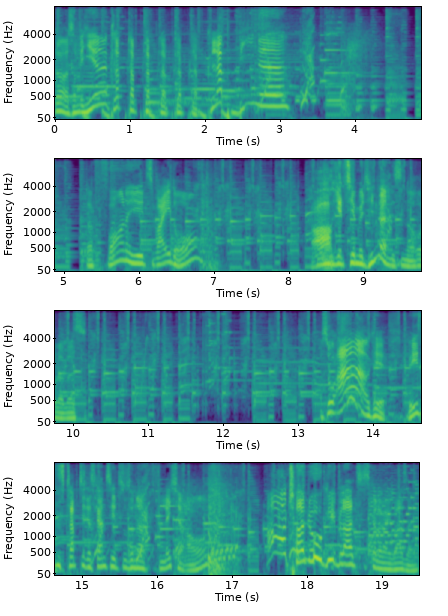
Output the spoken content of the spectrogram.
So, was haben wir hier? Klapp, klapp, klapp, klapp, klapp, klapp, klapp. Biene. Da vorne je zwei drauf. Ach, jetzt hier mit Hindernissen noch, oder was? Achso, ah, okay. Wesens klappt sich das Ganze hier zu so einer Fläche auf. Oh, Tanuki-Blatt. Das kann doch nicht wahr sein.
